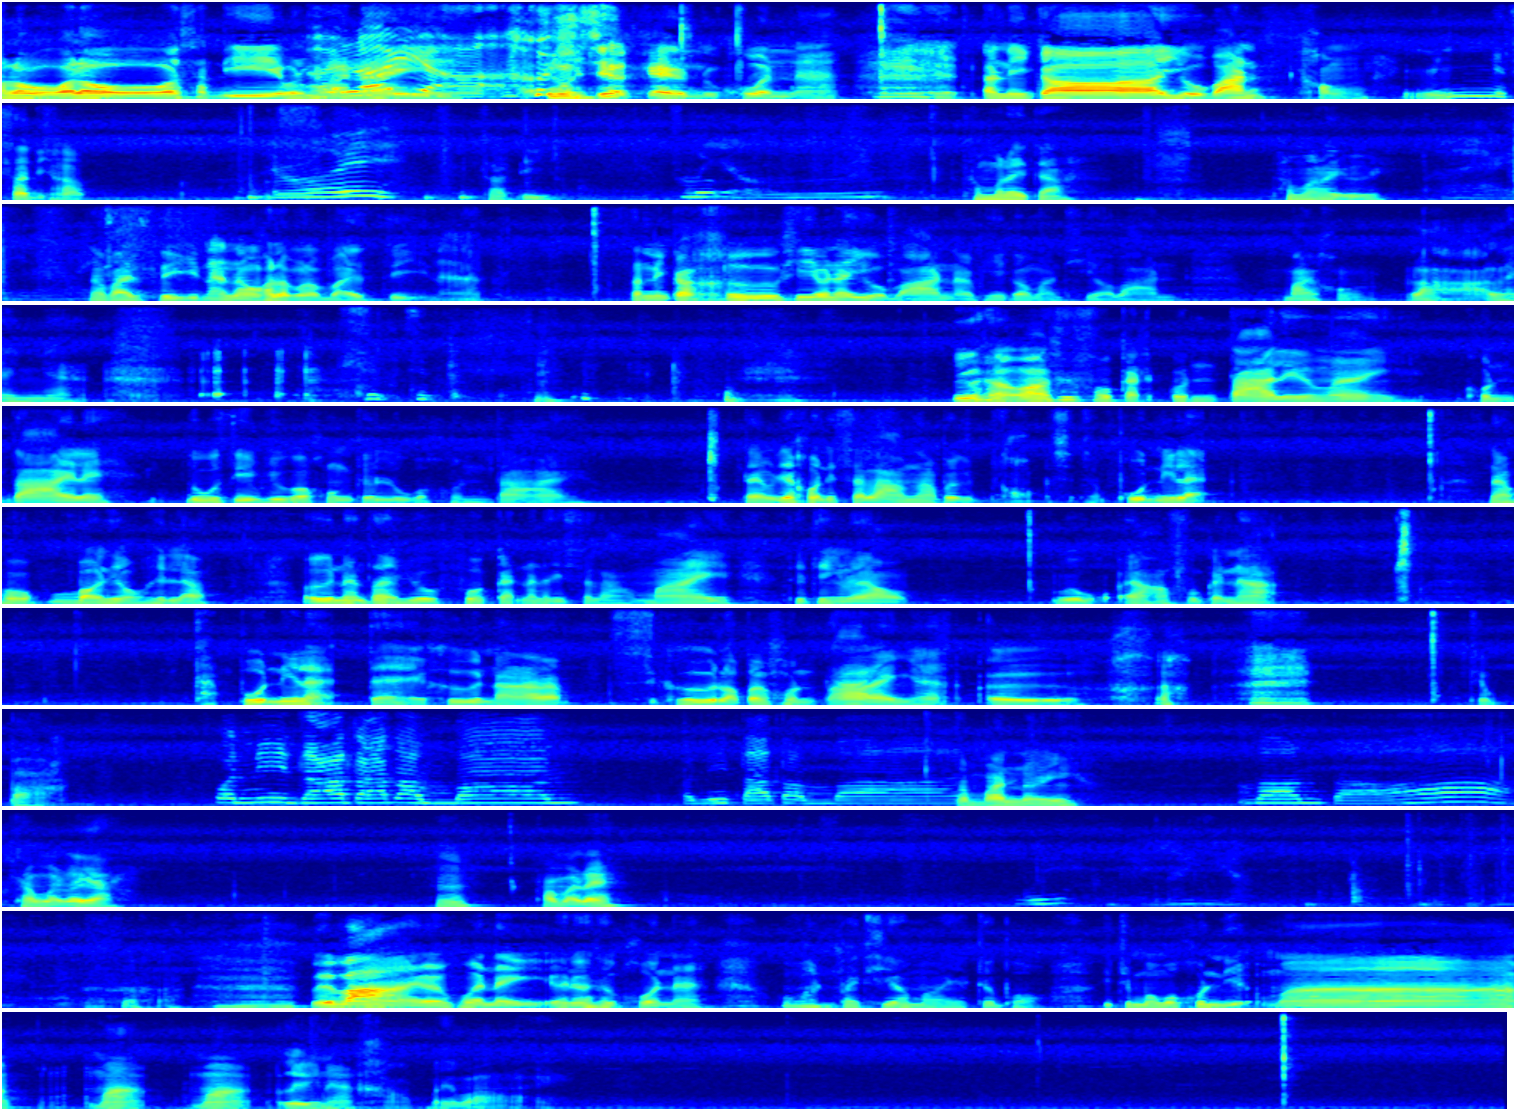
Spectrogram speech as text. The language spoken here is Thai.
ฮัลโหลฮัลโหลสวัสดีเพื่อนเพื่อนๆในอะไรอะโซเชียลแคมทุกคนนะ อันนี้ก็อยู่บ้านของนี่สวัสดีครับเอ้ยสวัสดีไม่เอาทำอะไรจ๊ะทำอะไรเอ่ยระบายสีนะน้องเขาระบายสีนะ ตอนนี้ก็คือพี่ไม่ได้อยู่บ้านนะ พี่ก็มาเที่ยวบ้านบ้านของหลาอะไรเงี้ยมีคำถามว่าพี่โฟกัสคนใต้เลยหรือไม่ คนใต้เลย ดูสีผิวก็คงจะรู้ว่าคนใต้ แต่ไม่ใช่คนอิสลามนะเป็นพุทธนี่แหละ นะเพราะบางทีเราเห็นแล้ว เออหน่าตาพี่โฟกัสน่าจะอิสลามไม่ที่จริงแล้วอย่างโฟกัสน่ะพุทธนี่แหละ แต่คือหน้าแบบคือเราเป็นคนใต้อะไรอย่างเงี้ย เออเจ็บปาก วันนี้ตาตาตำบ้าน วันนี้ตาตำบ้านตำบ้านไหน บ้านตา ทำอะไรอะฮึทำอะไรบ๊ายบายเพื่อนในเพื่อนทุกคนนะวันไปเที่ยวมาอยากจะบอกอยากจะมองว่าคนเยอะมาก มากมากเลยนะครับบ๊ายบาย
